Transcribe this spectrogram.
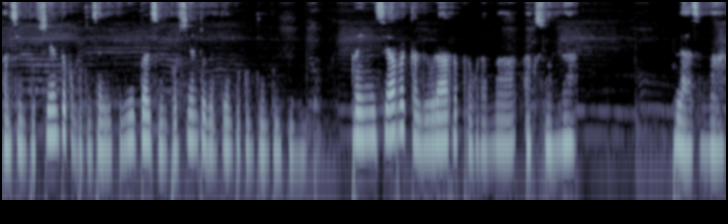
Al 100% con potencial infinito, al 100% del tiempo con tiempo infinito. Reiniciar, recalibrar, reprogramar, accionar, plasmar.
